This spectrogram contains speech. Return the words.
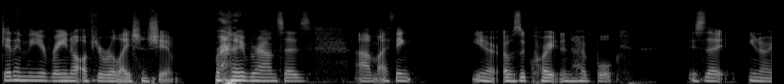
get in the arena of your relationship. Brene Brown says, um, I think, you know, it was a quote in her book is that, you know,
